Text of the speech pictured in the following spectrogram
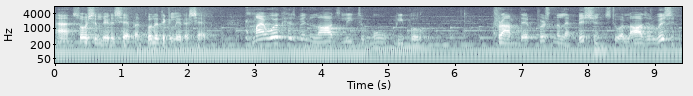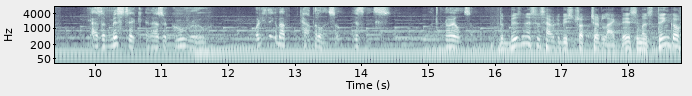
and social leadership and political leadership. My work has been largely to move people from their personal ambitions to a larger vision. As a mystic and as a guru, what do you think about capitalism, business, entrepreneurialism? The businesses have to be structured like this. You must think of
